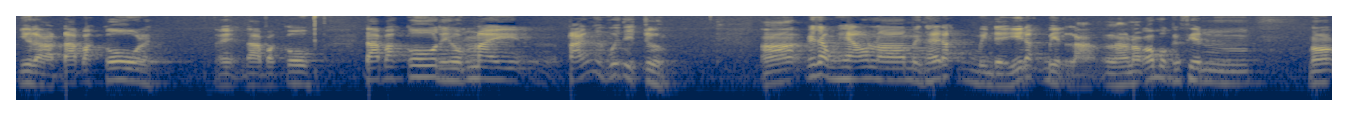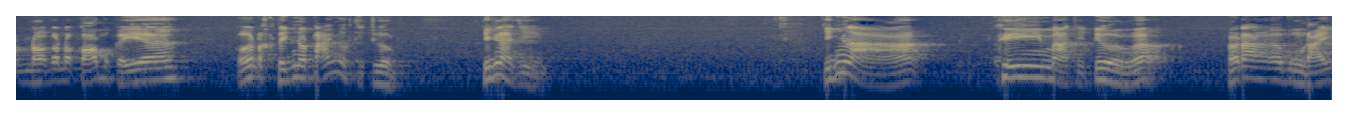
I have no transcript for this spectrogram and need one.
như là Dabaco này. Đấy, Dabaco. Dabaco thì hôm nay trái ngược với thị trường. À, cái dòng heo là mình thấy đặc mình để ý đặc biệt là là nó có một cái phiên nó nó nó có một cái có đặc tính nó trái ngược thị trường. Chính là gì? Chính là khi mà thị trường á nó đang ở vùng đáy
